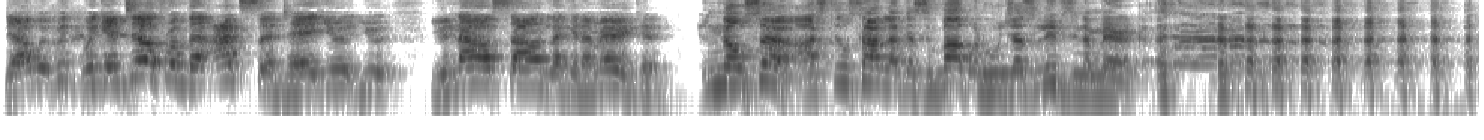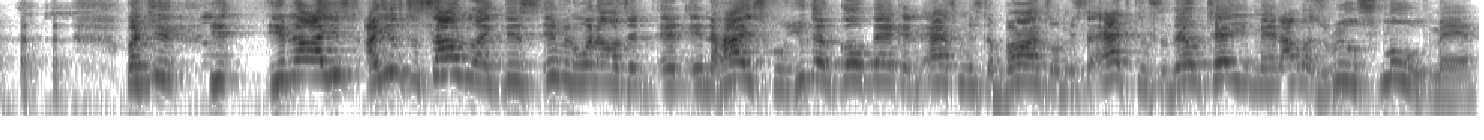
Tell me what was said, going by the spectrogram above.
Yeah, we, we, we can tell from the accent. Hey, you you you now sound like an American. No, sir. I still sound like a Zimbabwean who just lives in America. but you, you, you know, I used I used to sound like this even when I was in, in, in, high school. You can go back and ask Mr. Barnes or Mr. Atkinson. They'll tell you, man, I was real smooth, man.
